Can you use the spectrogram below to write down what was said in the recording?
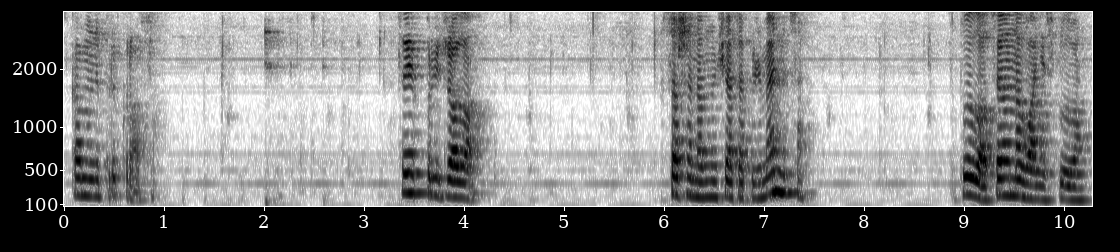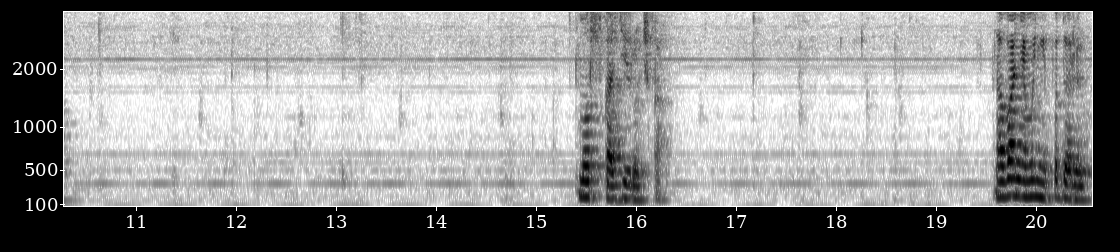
Яка в мене прикраса. Це як приїжджала Сашина внучата племянниця. Плила, це вона Вані сплила. Морська зірочка. А Ваня мені подарив.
